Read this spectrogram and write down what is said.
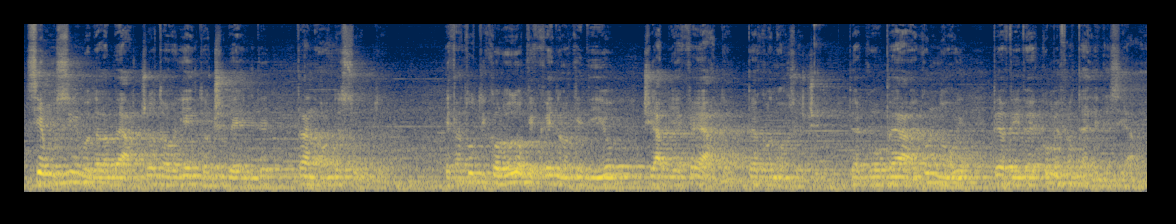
sia un simbolo dell'abbraccio tra Oriente e Occidente, tra Nord e Sud e tra tutti coloro che credono che Dio ci abbia creato per conoscerci, per cooperare con noi, per vivere come fratelli che siamo.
